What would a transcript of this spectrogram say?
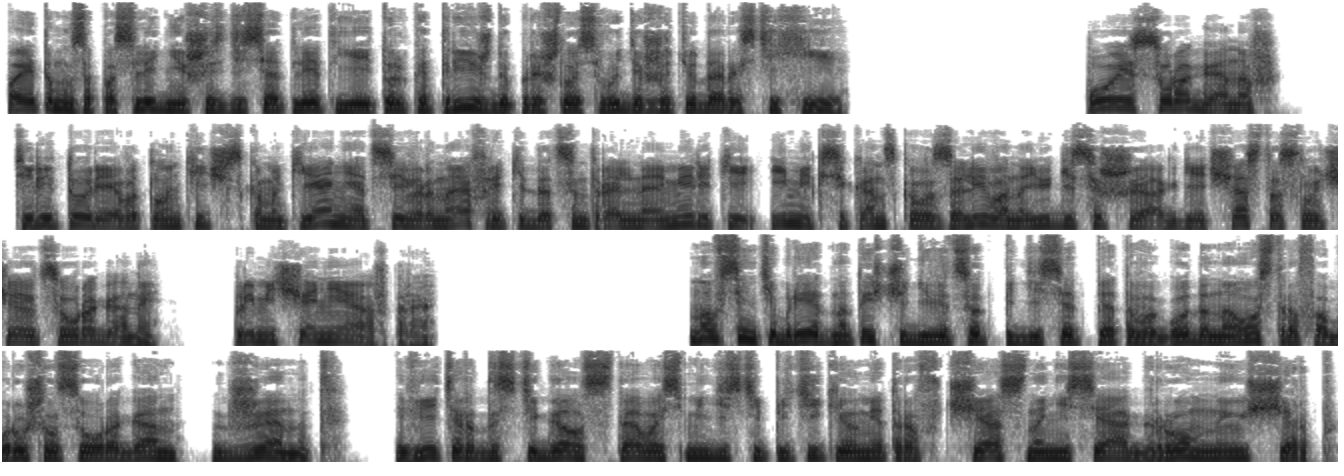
Поэтому за последние 60 лет ей только трижды пришлось выдержать удары стихии. Пояс ураганов территория в Атлантическом океане от Северной Африки до Центральной Америки и Мексиканского залива на юге США, где часто случаются ураганы. Примечание автора. Но в сентябре 1955 года на остров обрушился ураган Дженнет. Ветер достигал 185 км в час, нанеся огромный ущерб.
